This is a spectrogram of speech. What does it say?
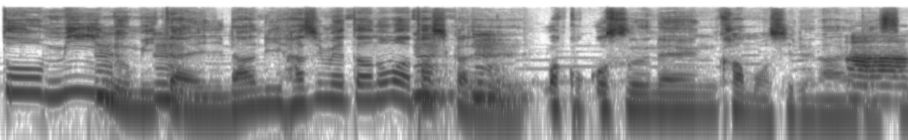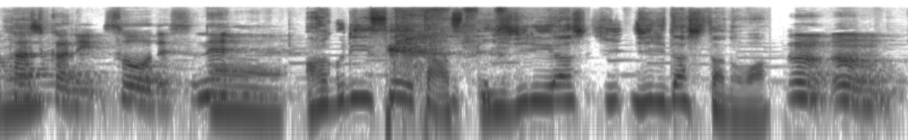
トミームみたいになり始めたのは確かに、うんうんまあ、ここ数年かもしれないですね。確かにそうですね。うんアグリーセーターっていじりやしいじり出したのは？うんうん。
